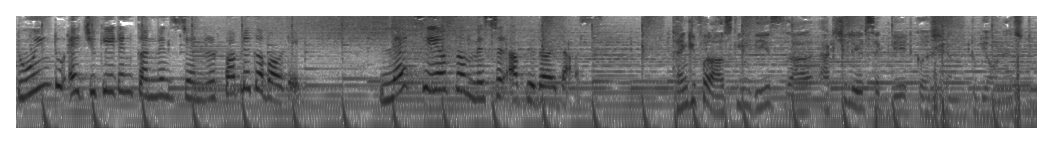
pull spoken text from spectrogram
doing to educate and convince general public about it? Let's hear from Mr. Abhyuday Das. Thank you for asking this. Uh, actually, it's a great question, to be honest.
